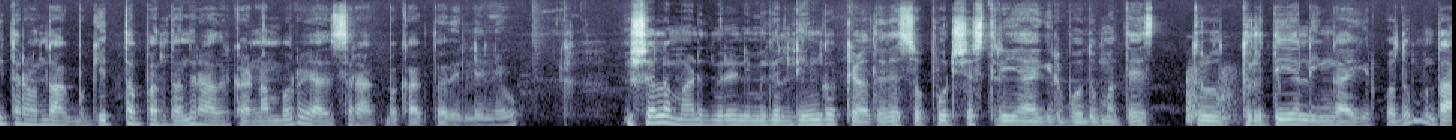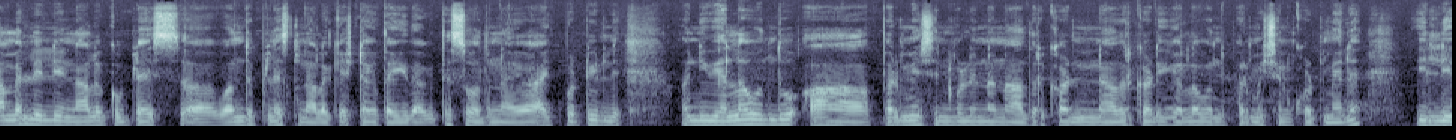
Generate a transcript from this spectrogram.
ಈ ಥರ ಒಂದು ಆಗ್ಬೇಕು ಇತ್ತಪ್ಪ ಅಂತಂದರೆ, ಆಧಾರ್ ಕಾರ್ಡ್ ನಂಬರು ಹೆಸರು ಹಾಕ್ಬೇಕಾಗ್ತದೆ ಇಲ್ಲಿ ನೀವು. ಇಷ್ಟೆಲ್ಲ ಮಾಡಿದ್ಮೇಲೆ ನಿಮಗೆ ಲಿಂಗ ಕೇಳ್ತದೆ. ಸೊ ಪುರುಷ ಸ್ತ್ರೀ ಆಗಿರ್ಬೋದು, ಮತ್ತು ತೃ, ತೃತೀಯ ಲಿಂಗ ಆಗಿರ್ಬೋದು, ಮತ್ತು ಆಮೇಲೆ ಇಲ್ಲಿ ನಾಲ್ಕು ಪ್ಲೇಸ್ ಒಂದು ಪ್ಲೇಸ್ ನಾಲ್ಕು ಎಷ್ಟಾಗುತ್ತೆ ಇದಾಗುತ್ತೆ ಸೊ ಅದನ್ನು ಹಾಕ್ಬಿಟ್ಟು ಇಲ್ಲಿ ನೀವೆಲ್ಲ ಒಂದು, ಆ ಪರ್ಮಿಷನ್ಗಳು ನನ್ನ ಆಧಾರ್ ಕಾರ್ಡ್, ನಿನ್ನ ಆಧಾರ್ ಕಾರ್ಡಿಗೆಲ್ಲ ಒಂದು ಪರ್ಮಿಷನ್ ಕೊಟ್ಟ ಮೇಲೆ ಇಲ್ಲಿ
